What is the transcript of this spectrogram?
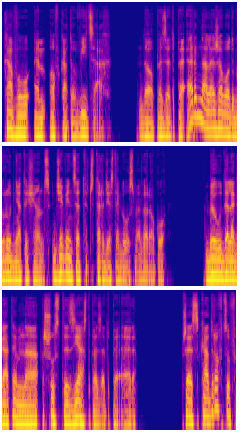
KWMO w Katowicach. Do PZPR należał od grudnia 1948 roku. Był delegatem na szósty zjazd PZPR. Przez kadrowców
